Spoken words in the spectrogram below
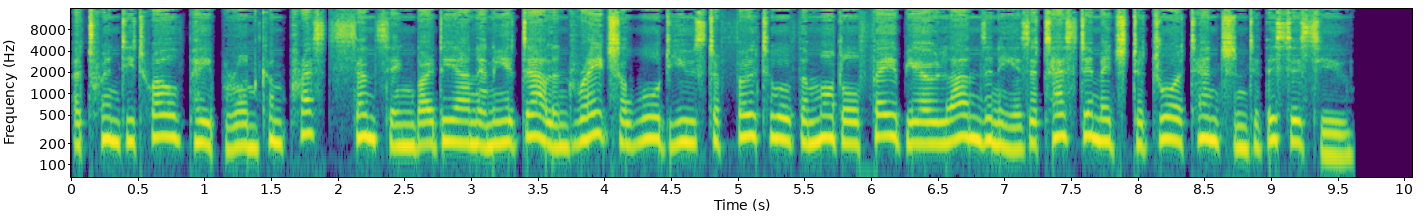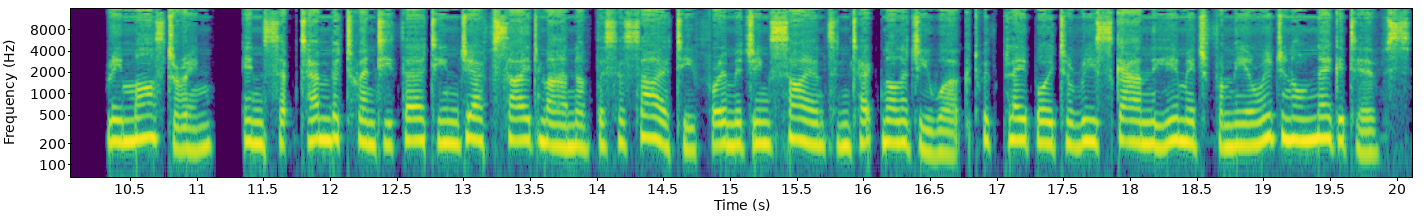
A 2012 paper on compressed sensing by Deanna Needell and Rachel Ward used a photo of the model Fabio Lanzoni as a test image to draw attention to this issue. Remastering In September 2013 Jeff Seidman of the Society for Imaging Science and Technology worked with Playboy to rescan the image from the original negatives.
